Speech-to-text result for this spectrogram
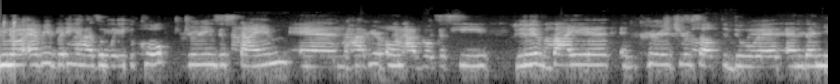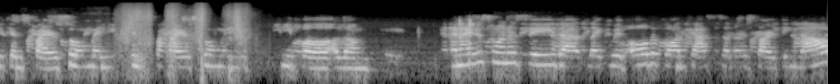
You know, everybody has a way to cope during this time and have your own advocacy. Live by it, encourage yourself to do it, and then you can inspire so many inspire so many people along the way. And I just want to say that, like with all the podcasts that are starting now,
